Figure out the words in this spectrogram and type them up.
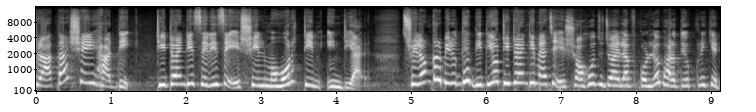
ত্রাতা সেই হার্দিক। টি টোয়েন্টি সিরিজে শিলমোহর টিম ইন্ডিয়ার। শ্রীলঙ্কার বিরুদ্ধে দ্বিতীয় টি টোয়েন্টি ম্যাচে সহজ জয়লাভ করল ভারতীয় ক্রিকেট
